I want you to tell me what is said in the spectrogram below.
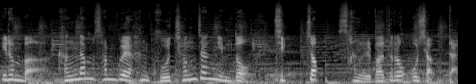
이른바 강남 3구의 한 구청장님도 직접 상을 받으러 오셨다.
